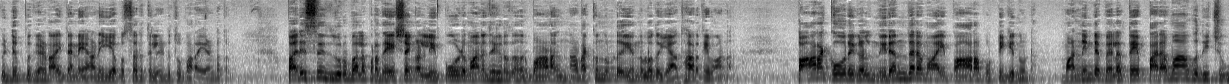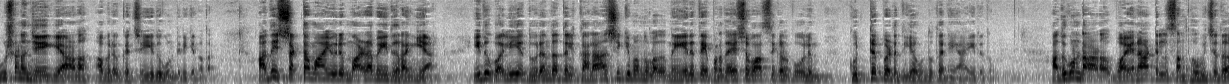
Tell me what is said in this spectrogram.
പിടിപ്പുകേടായി തന്നെയാണ് ഈ അവസരത്തിൽ എടുത്തു പറയേണ്ടത്. പരിസ്ഥിതി ദുർബല പ്രദേശങ്ങളിൽ ഇപ്പോഴും അനധികൃത നിർമ്മാണം നടക്കുന്നുണ്ട് എന്നുള്ളത് യാഥാർത്ഥ്യമാണ്. പാറക്കോറികൾ നിരന്തരമായി പാറ പൊട്ടിക്കുന്നുണ്ട്. മണ്ണിന്റെ ബലത്തെ പരമാവധി ചൂഷണം ചെയ്യുകയാണ് അവരൊക്കെ ചെയ്തുകൊണ്ടിരിക്കുന്നത്. അതിശക്തമായ ഒരു മഴ പെയ്തിറങ്ങിയാൽ ഇത് വലിയ ദുരന്തത്തിൽ കലാശിക്കുമെന്നുള്ളത് നേരത്തെ പ്രദേശവാസികൾ പോലും കുറ്റപ്പെടുത്തിയ ഒന്ന് തന്നെയായിരുന്നു. അതുകൊണ്ടാണ് വയനാട്ടിൽ സംഭവിച്ചത്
